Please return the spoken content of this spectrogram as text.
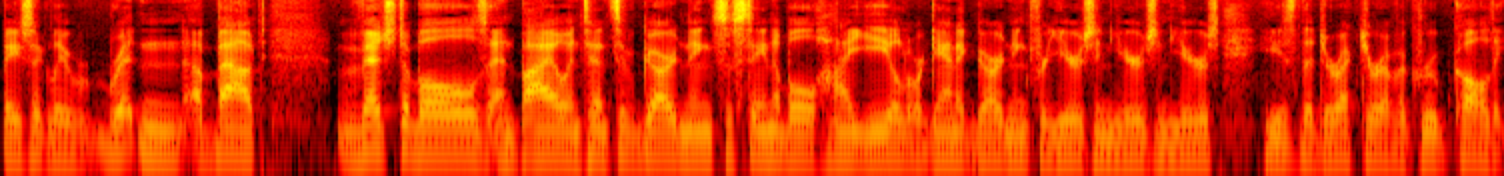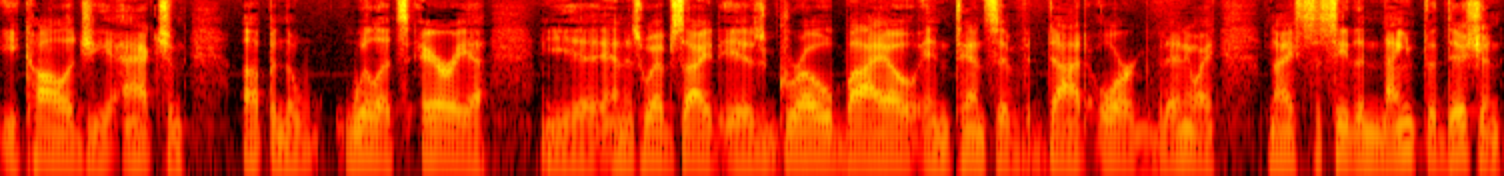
basically written about vegetables and biointensive gardening, sustainable, high yield organic gardening for years and years and years. He's the director of a group called Ecology Action up in the Willits area. He, and his website is growbiointensive.org. But anyway, nice to see the ninth edition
